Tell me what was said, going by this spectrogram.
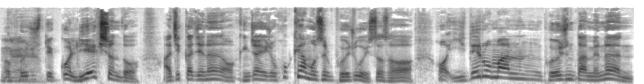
어, 네. 보여줄 수도 있고 리액션도 아직까지는 어, 굉장히 좀 호쾌한 모습을 보여주고 있어서 어, 이대로만 보여준다면은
